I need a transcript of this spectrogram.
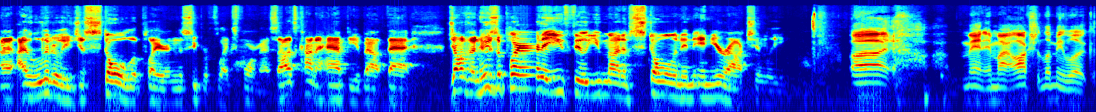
I, I literally just stole a player in the Superflex format. So I was kind of happy about that. Jonathan, who's a player that you feel you might have stolen in, in your auction league? Uh man, in my auction, let me look.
